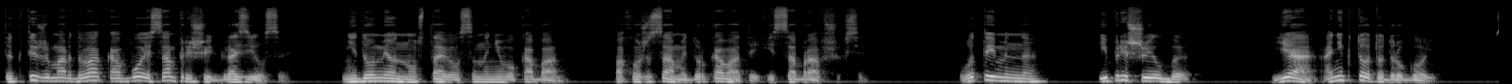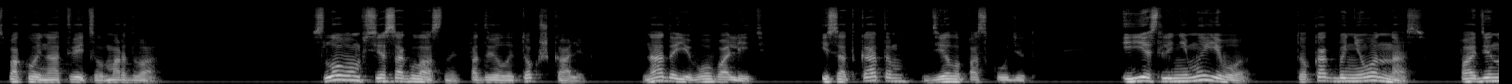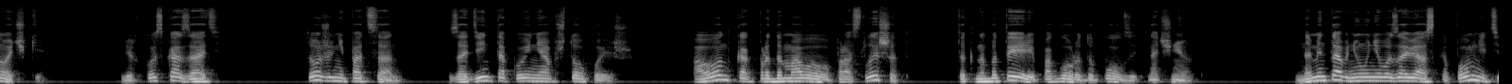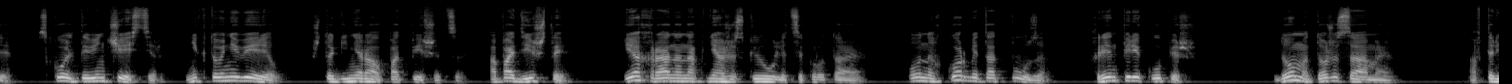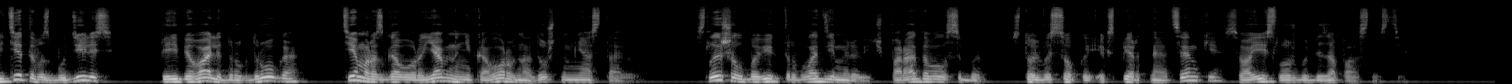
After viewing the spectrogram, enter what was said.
Так ты же, мордва, ковбоя сам пришить грозился. Недоуменно уставился на него кабан, похоже, самый дурковатый из собравшихся. Вот именно. И пришил бы. Я, а не кто-то другой, спокойно ответил мордва. Словом, все согласны, подвел итог шкалик. Надо его валить. И с откатом дело паскудит. И если не мы его, то как бы не он нас, поодиночке. Легко сказать. Тоже не пацан. За день такой не обштопаешь. А он, как про домового прослышит, так на БТРе по городу ползать начнет. На ментовню у него завязка, помните? Скольт и Винчестер. Никто не верил, что генерал подпишется. А поди ж ты. И охрана на княжеской улице крутая. Он их кормит от пуза. Хрен перекупишь. Дома то же самое. Авторитеты возбудились, перебивали друг друга. Тема разговора явно никого равнодушным не оставила. Слышал бы Виктор Владимирович, порадовался бы столь высокой экспертной оценке своей службы безопасности.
